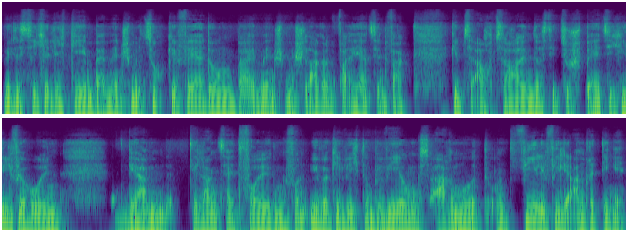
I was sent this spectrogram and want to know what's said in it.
wird es sicherlich geben bei Menschen mit Suchtgefährdung, bei Menschen mit Schlaganfall, Herzinfarkt. Gibt es auch Zahlen, dass die zu spät sich Hilfe holen. Wir haben die Langzeitfolgen von Übergewicht und Bewegungsarmut und viele, viele andere Dinge.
